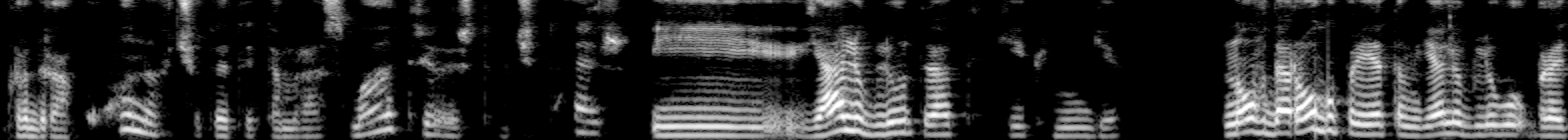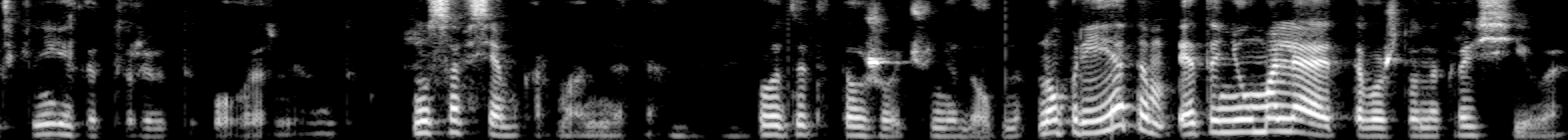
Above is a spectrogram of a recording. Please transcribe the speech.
про драконов, что-то ты там рассматриваешь, там читаешь. И я люблю, да, такие книги. Но в дорогу при этом я люблю брать книги, которые такого размера. Вот ну, совсем карманная, да. Mm-hmm. Вот это тоже очень удобно. Но при этом это не умаляет того, что она красивая.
